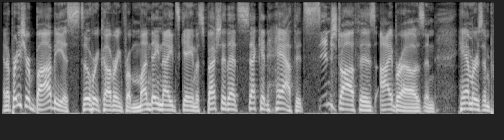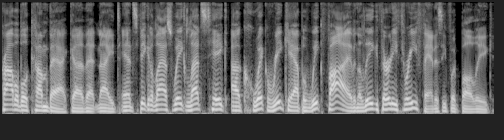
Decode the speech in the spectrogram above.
And I'm pretty sure Bobby is still recovering from Monday night's game, especially that second half. It singed off his eyebrows and Hammer's improbable comeback uh, that night. And speaking of last week, let's take a quick recap of week five in the League 33 Fantasy Football League.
